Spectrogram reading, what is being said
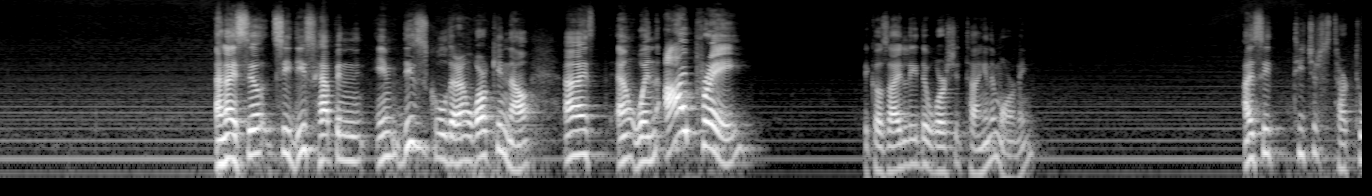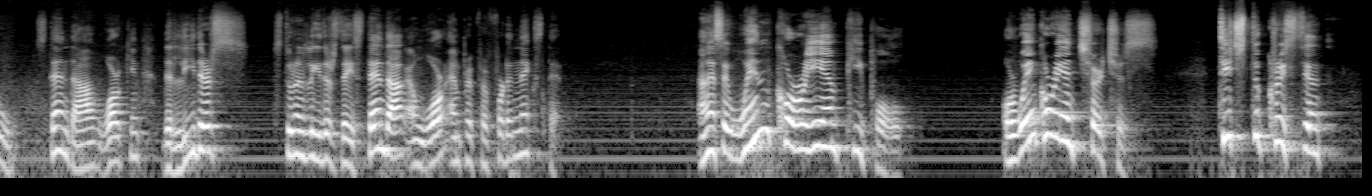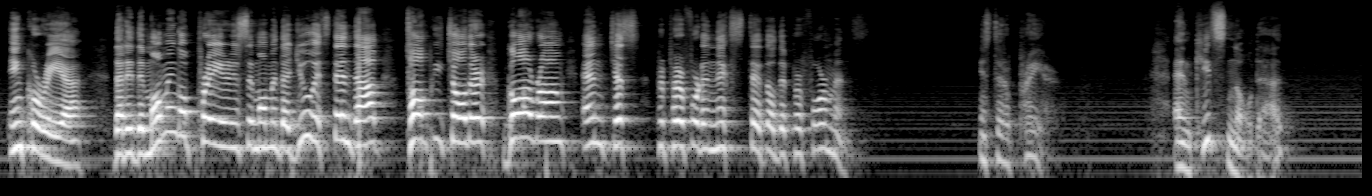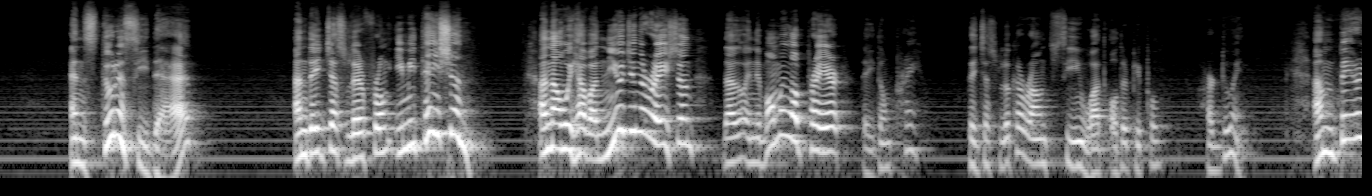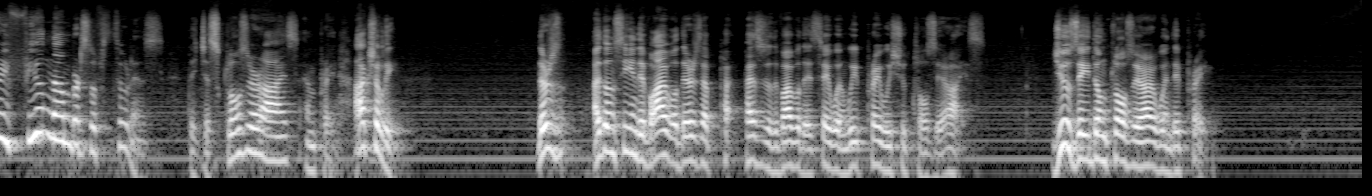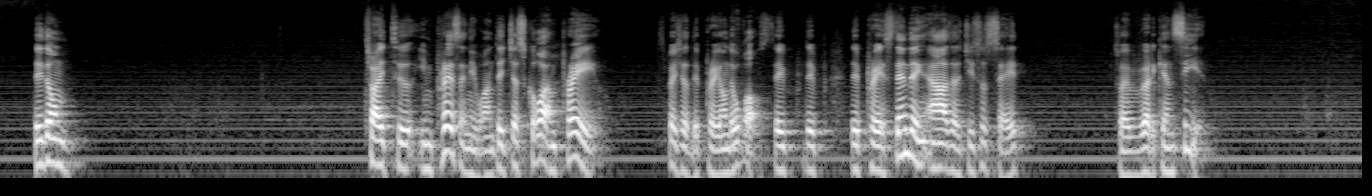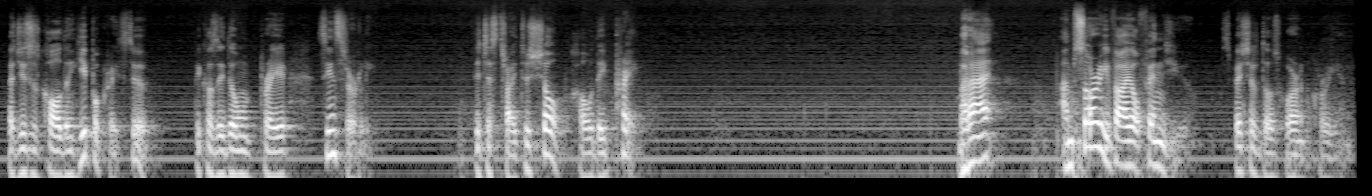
And I still see this happen in this school that I'm working now. And, I, and when I pray, because I lead the worship time in the morning, I see teachers start to stand up, working. The leaders, student leaders, they stand up and work and prepare for the next step. And I say, when Korean people or when Korean churches teach to Christians in Korea that at the moment of prayer is the moment that you stand up, talk to each other, go around, and just prepare for the next step of the performance instead of prayer. And kids know that, and students see that, and they just learn from imitation. And now we have a new generation that in the moment of prayer, they don't pray. They just look around seeing what other people are doing. And very few numbers of students, they just close their eyes and pray. Actually, there's, I don't see in the Bible, there's a passage of the Bible that say when we pray, we should close their eyes. Jews, they don't close their eyes when they pray. They don't try to impress anyone. They just go and pray, especially they pray on the walls. They, they, they pray standing out, as Jesus said, so everybody can see it. But Jesus called them hypocrites too, because they don't pray sincerely. They just try to show how they pray. But I, I'm sorry if I offend you, especially those who are Korean.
